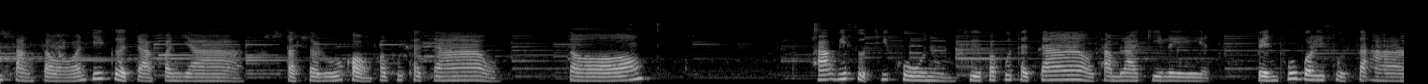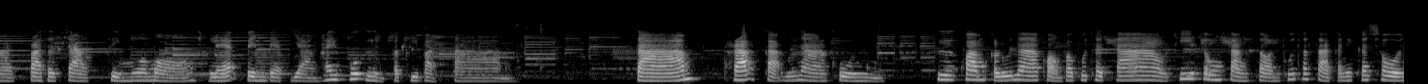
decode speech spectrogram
ำสั่งสอนที่เกิดจากปัญญาตรัสรู้ของพระพุทธเจ้า 2. พระวิสุทธิคุณ คือพระพุทธเจ้าทำลายกิเลส เป็นผู้บริสุทธิ์สะอาด ปราศจากสิ่งมัวหมอง และเป็นแบบอย่างให้ผู้อื่นปฏิบัติตาม 3. พระกรุณาคุณ คือความกรุณาของพระพุทธเจ้าที่ทรงสั่งสอนพุทธศาสนิกชน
